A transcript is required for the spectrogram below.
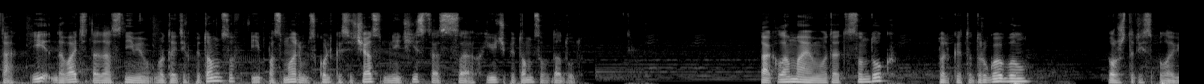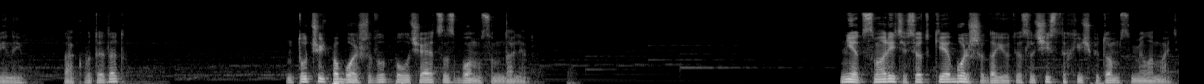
Так, и давайте тогда снимем вот этих питомцев и посмотрим, сколько сейчас мне чисто с хьюч питомцев дадут. Так, ломаем вот этот сундук. Только это другой был. Тоже три с половиной. Так, вот этот. Ну, тут чуть побольше. Тут, получается, с бонусом дали. Нет, смотрите, все-таки больше дают, если чисто хьюч питомцами ломать.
